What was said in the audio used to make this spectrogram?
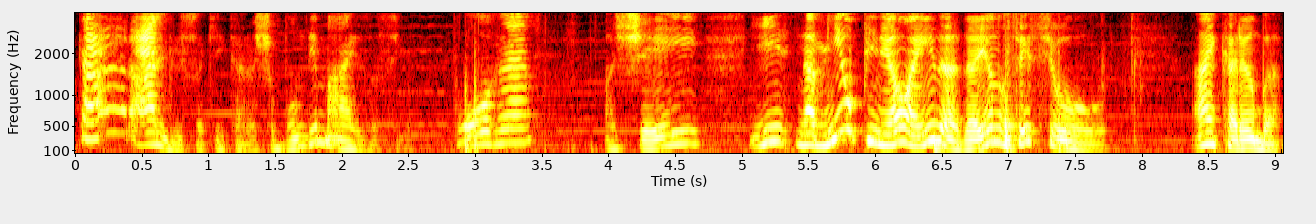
caralho isso aqui, cara. Acho bom demais, assim. Porra, achei. E, na minha opinião, ainda, daí eu não sei se o. Ai, caramba.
